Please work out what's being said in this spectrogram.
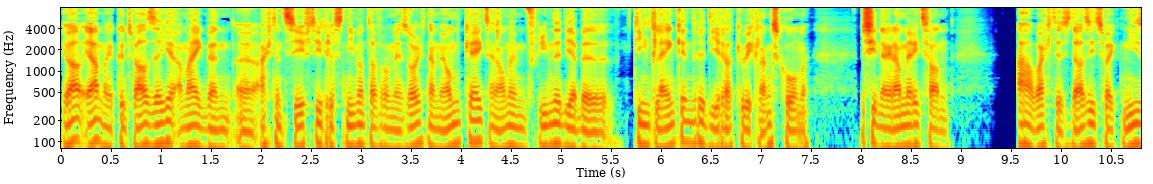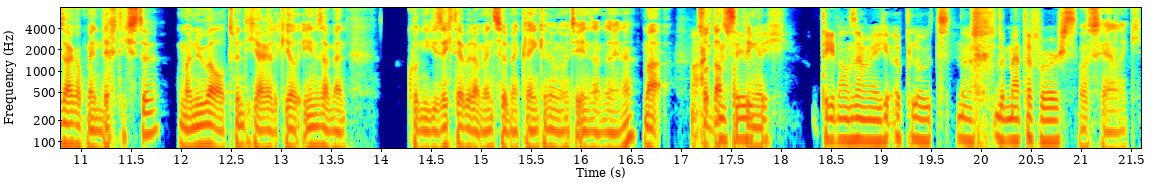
Ja, ja, maar je kunt wel zeggen, amai, ik ben eh 78, er is niemand dat voor mij zorgt, naar mij omkijkt, en al mijn vrienden, die hebben tien kleinkinderen die hier elke week langskomen. Misschien dat je dan merkt van, ah, wacht eens, dat is iets wat ik niet zag op mijn dertigste, maar nu wel al twintig jaar eigenlijk heel eenzaam ben. Ik wil niet gezegd hebben dat mensen met kleinkinderen nooit eenzaam zijn, hè? maar Maar Zo dat soort 78, tegen dan zijn wij geüpload naar de metaverse. waarschijnlijk.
